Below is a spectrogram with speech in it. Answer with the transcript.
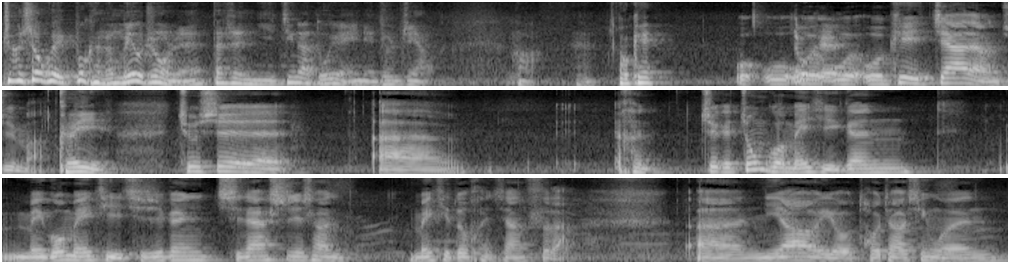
这个社会不可能没有这种人，但是你尽量躲远一点，就是这样啊。嗯 OK，我我我我我可以加两句吗？可以，就是呃，很这个中国媒体跟美国媒体其实跟其他世界上媒体都很相似了。呃，你要有头条新闻，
